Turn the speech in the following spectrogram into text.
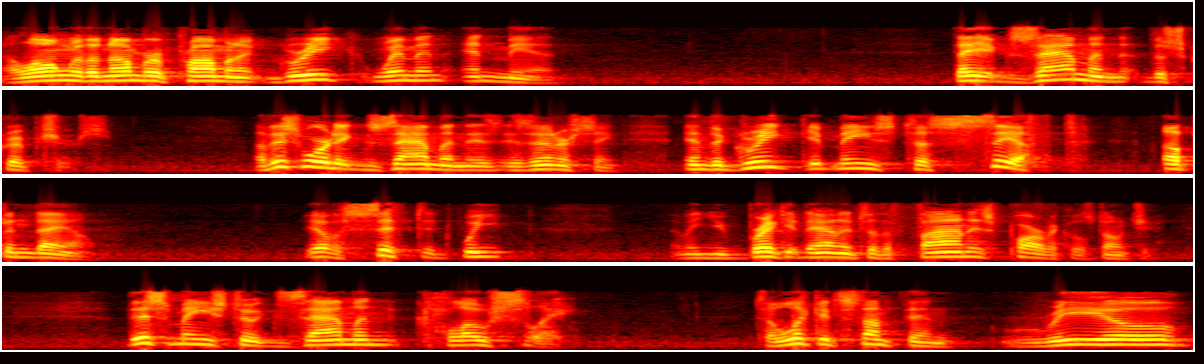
along with a number of prominent Greek women and men. They examined the scriptures. Now this word examine is, is interesting. In the Greek, it means to sift up and down. You have a sifted wheat. I mean, you break it down into the finest particles, don't you? This means to examine closely, to look at something real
